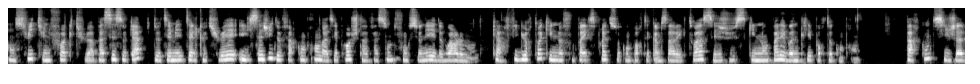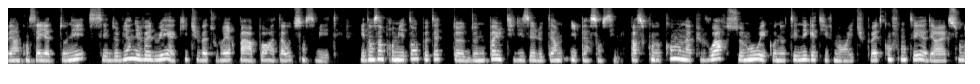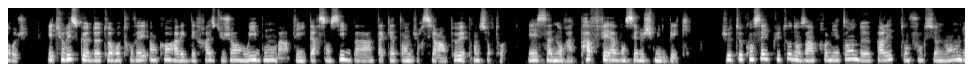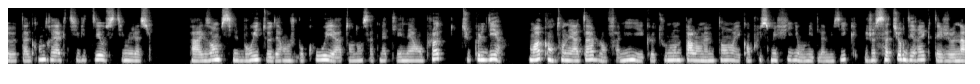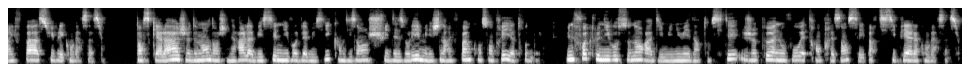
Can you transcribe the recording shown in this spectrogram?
Ensuite, une fois que tu as passé ce cap de t'aimer tel que tu es, il s'agit de faire comprendre à tes proches ta façon de fonctionner et de voir le monde. Car figure-toi qu'ils ne font pas exprès de se comporter comme ça avec toi, c'est juste qu'ils n'ont pas les bonnes clés pour te comprendre. Par contre, si j'avais un conseil à te donner, c'est de bien évaluer à qui tu vas t'ouvrir par rapport à ta haute sensibilité. Et dans un premier temps, peut-être de ne pas utiliser le terme hypersensible. Parce que, comme on a pu le voir, ce mot est connoté négativement et tu peux être confronté à des réactions de rejet. Et tu risques de te retrouver encore avec des phrases du genre oui bon bah t'es hypersensible, bah t'as qu'à t'endurcir un peu et prendre sur toi. Et ça n'aura pas fait avancer le schmilblick. Je te conseille plutôt dans un premier temps de parler de ton fonctionnement, de ta grande réactivité aux stimulations. Par exemple, si le bruit te dérange beaucoup et a tendance à te mettre les nerfs en plot, tu peux le dire. Moi, quand on est à table en famille et que tout le monde parle en même temps et qu'en plus mes filles ont mis de la musique, je sature direct et je n'arrive pas à suivre les conversations. Dans ce cas-là, je demande en général à baisser le niveau de la musique en disant je suis désolée mais je n'arrive pas à me concentrer, il y a trop de bruit. Une fois que le niveau sonore a diminué d'intensité, je peux à nouveau être en présence et participer à la conversation.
